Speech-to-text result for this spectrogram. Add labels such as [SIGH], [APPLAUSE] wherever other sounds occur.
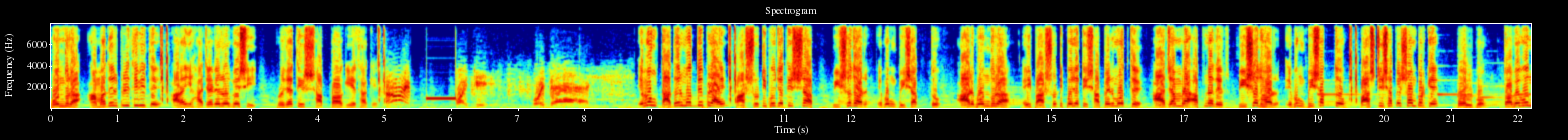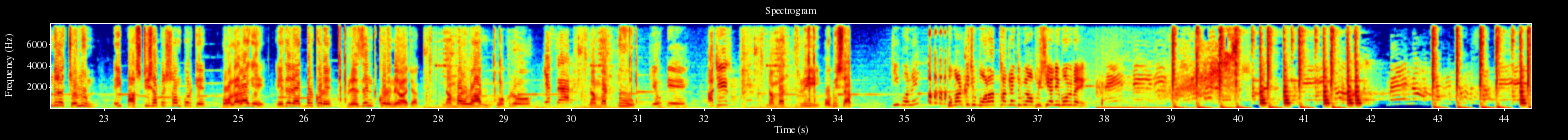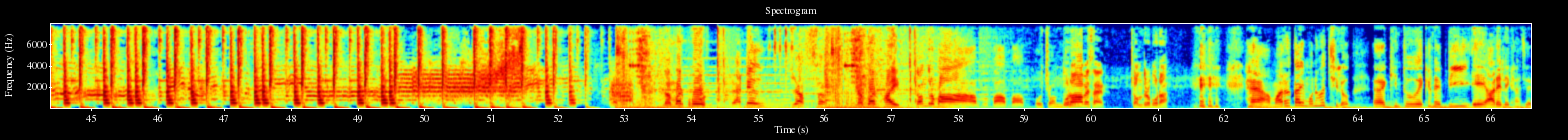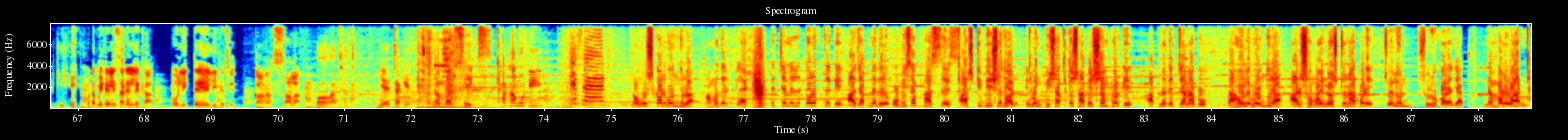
বন্ধুরা আমাদের পৃথিবীতে আড়াই হাজারেরও বেশি প্রজাতির সাপ পাওয়া গিয়ে থাকে। এবং তাদের মধ্যে প্রায় পাঁচশোটি প্রজাতির সাপ বিষধর এবং বিষাক্ত। আর বন্ধুরা এই পাঁচশোটি প্রজাতি সাপের মধ্যে আজ আমরা আপনাদের বিষধর এবং বিষাক্ত পাঁচটি সাপের সম্পর্কে বলব। তবে বন্ধুরা চলুন এই পাঁচটি সাপের সম্পর্কে বলার আগে এদের একবার করে প্রেজেন্ট করে নেওয়া যাক। নাম্বার ওয়ান গোখরো। ইয়েস স্যার নাম্বার টু কেউটে হাজির। নাম্বার থ্রি অভিশাপ কি বলে? তোমার কিছু বলার থাকলে তুমি অফিসিয়ালি বলবে। Number four ratel yes sir number five চন্দ্রবা বা বা চন্দ্র বোরা হবে স্যার। চন্দ্র বোরা [LAUGHS] হ্যাঁ আমারও তাই মনে হচ্ছিল কিন্তু এখানে বি এ আর এ লেখা আছে আর কি। ওটা মেটেলি স্যারের লেখা। ও লিখতে এ লিখেছে। কানা সালা। ও আচ্ছা আচ্ছা। ইয়ে যাকে। নাম্বার সিক্স শাখামুটি ইয়েস স্যার নমস্কার বন্ধুরা আমাদের ক্ল্যাক ফ্যাক্টর চ্যানেলের তরফ থেকে আজ আপনাদের অভিশাপ ভার্সেস পাঁচটি বিষধর এবং বিষাক্ত সাপের সম্পর্কে আপনাদের জানাব। তাহলে বন্ধুরা আর সময় নষ্ট না করে চলুন শুরু করা যাক। নাম্বার ওয়ান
